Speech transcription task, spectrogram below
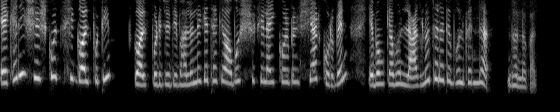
এখানেই শেষ করছি গল্পটি। গল্পটি যদি ভালো লেগে থাকে, অবশ্যই লাইক করবেন শেয়ার করবেন এবং কেমন লাগল জানাতে ভুলবেন না। ধন্যবাদ।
